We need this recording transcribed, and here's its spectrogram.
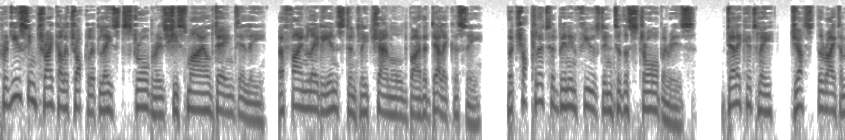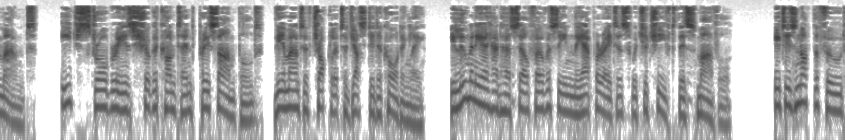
Producing tricolor chocolate-laced strawberries she smiled daintily, a fine lady instantly channeled by the delicacy. The chocolate had been infused into the strawberries. Delicately, just the right amount. Each strawberry's sugar content pre-sampled, the amount of chocolate adjusted accordingly. Eluminia had herself overseen the apparatus which achieved this marvel. It is not the food,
